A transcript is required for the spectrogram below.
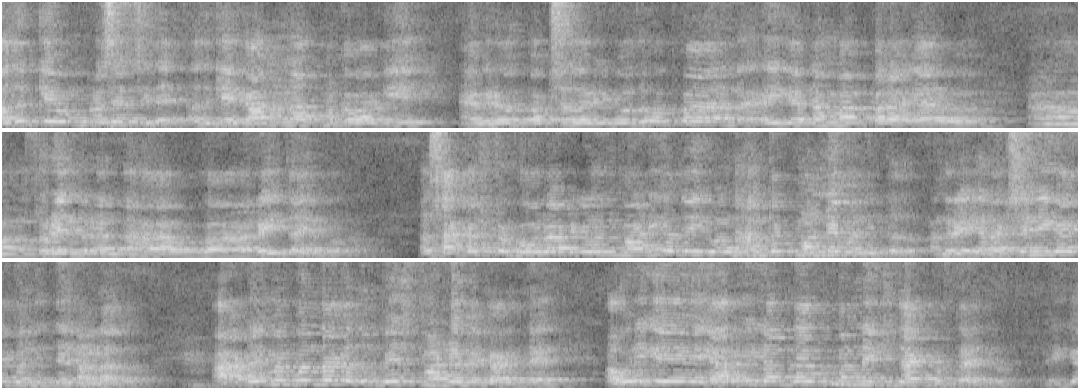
ಅದಕ್ಕೆ ಒಂದು ಪ್ರೊಸೆಸ್ ಇದೆ. ಅದಕ್ಕೆ ಕಾನೂನಾತ್ಮಕವಾಗಿ ವಿರೋಧ ಪಕ್ಷದವರಿರ್ಬೋದು ಅಥವಾ, ಈಗ ನಮ್ಮ ಪರ ಯಾರು ಸುರೇಂದ್ರ ಅಂತಹ ಒಬ್ಬ ರೈತ ಇರ್ಬೋದು. ಸಾಕಷ್ಟು ಹೋರಾಟಗಳನ್ನು ಮಾಡಿ ಅದು ಈಗ ಒಂದು ಹಂತಕ್ಕೆ ಮೊನ್ನೆ ಬಂದಿದ್ದದು. ಅಂದ್ರೆ ಎಲೆಕ್ಷನಿಗಾಗಿ ಬಂದಿದ್ದೇನಲ್ಲ ಅದು. ಆ ಟೈಮಲ್ಲಿ ಬಂದಾಗ ಅದನ್ನ ಪೇಸ್ಟ್ ಮಾಡಲೇಬೇಕಾಗುತ್ತೆ. ಅವರಿಗೆ ಯಾರು ಇಲ್ಲ ಅಂತ ಅದು ಮೊನ್ನೆ ಕಿತ್ತಾಕ್ಬಿಡ್ತಾ ಇದ್ರು. ಈಗ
